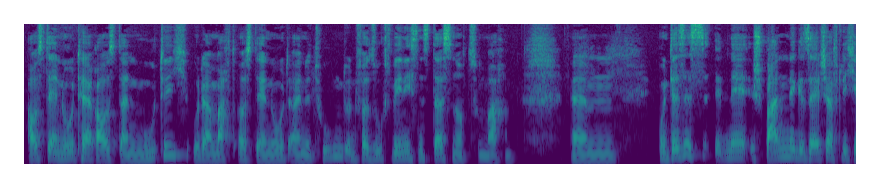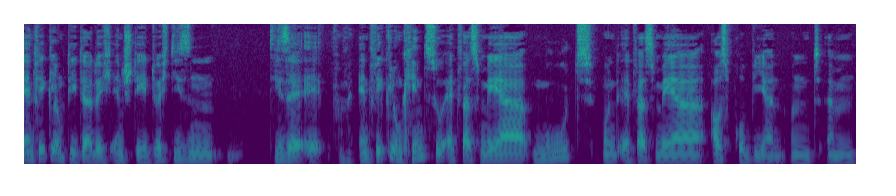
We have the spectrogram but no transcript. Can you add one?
aus der Not heraus dann mutig oder macht aus der Not eine Tugend und versucht wenigstens das noch zu machen. Ähm, und das ist eine spannende gesellschaftliche Entwicklung, die dadurch entsteht, durch diesen, diese äh, Entwicklung hin zu etwas mehr Mut und etwas mehr Ausprobieren. Und ähm,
